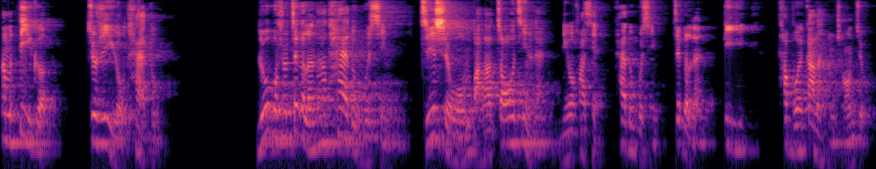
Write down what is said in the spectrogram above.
那么第一个就是有态度。如果说这个人他态度不行，即使我们把他招进来，你会发现态度不行，这个人第一他不会干得很长久，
